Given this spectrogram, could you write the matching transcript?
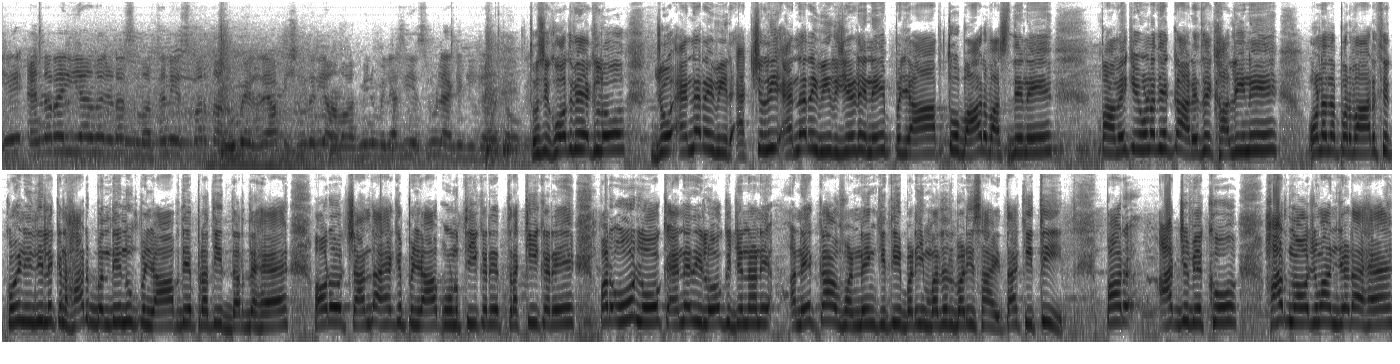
ਇਹ ਐਨ ਆਰ ਆਈਆਂ ਦਾ ਜਿਹੜਾ ਸਮਰਥਨ ਇਸ ਵਾਰ ਤੁਹਾਨੂੰ ਮਿਲ ਰਿਹਾ, ਪਿਛਲੀ ਵਾਰੀ ਆਮ ਆਦਮੀ ਨੂੰ ਮਿਲਿਆ ਸੀ, ਇਸ ਨੂੰ ਲੈ ਕੇ ਕੀ ਕਹਿਣਾ ਚਾਹੋਗੇ? ਤੁਸੀਂ ਖੁਦ ਵੇਖ ਲਓ, ਜੋ ਐੱਨ ਆਰ ਆਈ ਵੀਰ ਐਕਚੁਅਲੀ ਆਈ ਵੀਰ ਜਿਹੜੇ ਨੇ, ਪੰਜਾਬ ਤੋਂ ਬਾਹਰ ਵੱਸਦੇ ਨੇ ਭਾਵੇਂ ਕਿ ਉਹਨਾਂ ਦੇ ਘਰ ਇੱਥੇ ਖਾਲੀ ਨੇ, ਉਹਨਾਂ ਦਾ ਪਰਿਵਾਰ ਇੱਥੇ ਕੋਈ ਨਹੀਂ, ਲੇਕਿਨ ਹਰ ਬੰਦੇ ਨੂੰ ਪੰਜਾਬ ਦੇ ਪ੍ਰਤੀ ਦਰਦ ਹੈ ਔਰ ਉਹ ਚਾਹੁੰਦਾ ਹੈ ਕਿ ਪੰਜਾਬ ਉન્નਤੀ ਕਰੇ, ਤਰੱਕੀ ਕਰੇ। ਪਰ ਉਹ ਲੋਕ ਐਨਆਰਆਈ ਲੋਕ ਜਿਨ੍ਹਾਂ ਨੇ ਅਨੇਕਾਂ ਫੰਡਿੰਗ ਕੀਤੀ, ਬੜੀ ਮਦਦ, ਬੜੀ ਸਹਾਇਤਾ ਕੀਤੀ। ਪਰ ਅੱਜ ਵੇਖੋ, ਹਰ ਨੌਜਵਾਨ ਜਿਹੜਾ ਹੈ,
